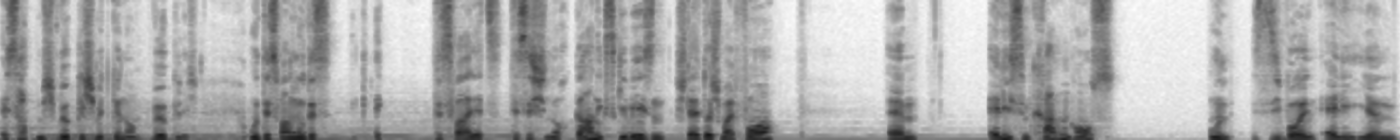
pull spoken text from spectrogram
es hat mich wirklich mitgenommen, wirklich. Und das war nur das das war jetzt, das ist noch gar nichts gewesen. Stellt euch mal vor, ähm, Ellie ist im Krankenhaus und sie wollen Ellie ihren,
